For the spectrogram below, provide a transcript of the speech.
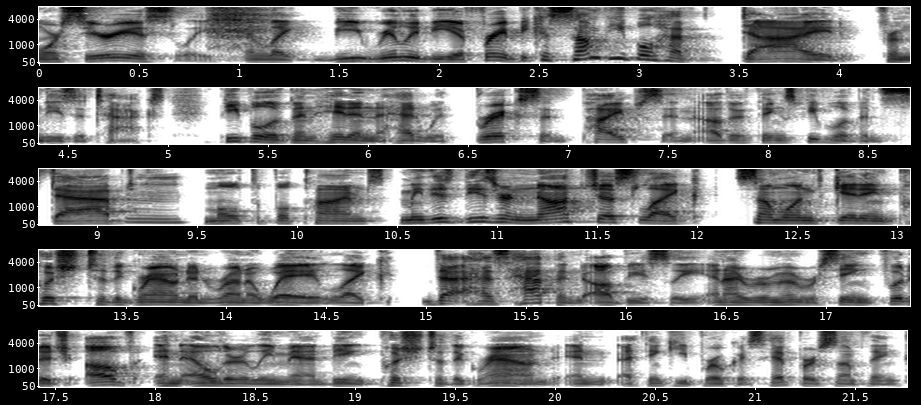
more seriously and like be really be afraid because some people have died from these attacks. People have been hit in the head with bricks and pipes and other things. People have been stabbed Mm. multiple times. I mean, these these are not just like someone getting pushed to the ground and run away. Like that has happened, obviously. And I remember seeing footage of an elderly man being pushed to the ground, and I think he broke his hip or something.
